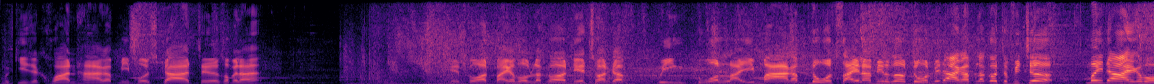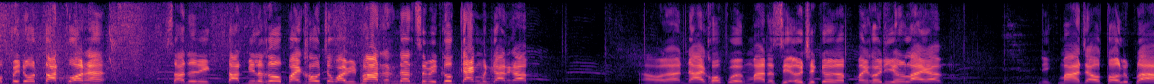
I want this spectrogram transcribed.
เมื่อกี้จะควานหาครับ มีโปชกาเจอเข้าไปแล้วฮะเอตอสไปครับผมแล้วก็เดชช็อตครับ วิ่งตัวไหลมาครับโดดใส่แล้วมิลเลอร์โดดไม่ได้ครับ แล้วก็จะฟิชเชอร์ไม่ได้ครับผมไปโดนตัดก่อนฮะซาเดนิกตัดมิลเลอร์ไปเข้าจังหวะผิดพลาดทางด้านสวิตก็แก๊งเหมือนกันครับเอาละได้ครบเวิร์กมาแต่เสียเออร์เชเกอร์ครับไม่ค่อยดีเท่าไหร่ครับนิกมาจะเอาต่อหรือเปล่า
